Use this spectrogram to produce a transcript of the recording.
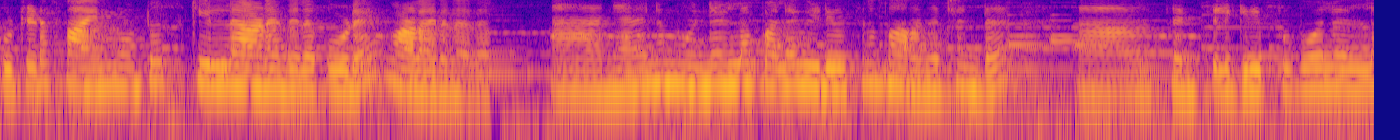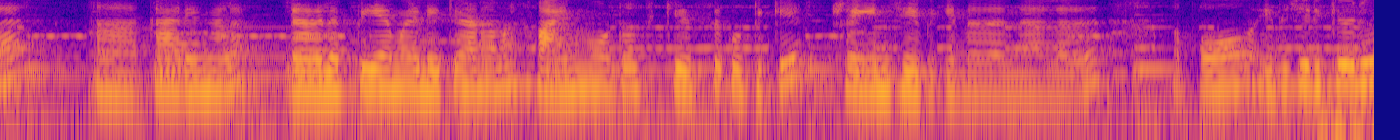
കുട്ടിയുടെ ഫൈൻ മോട്ടോർ സ്കില്ലാണ് ഇതിലെ കൂടെ വളരുന്നത്. ഞാൻ എന്റെ മുന്നിലുള്ള പല വീഡിയോസിലും പറഞ്ഞിട്ടുണ്ട്. പെൻസിൽ ഗ്രിപ്പ് പോലുള്ള കാര്യങ്ങൾ ഡെവലപ്പ് ചെയ്യാൻ വേണ്ടിയിട്ടാണ് നമ്മൾ ഫൈൻ മോട്ടോർ സ്കിൽസ് കുട്ടിക്ക് ട്രെയിൻ ചെയ്യിപ്പിക്കുന്നത് എന്നുള്ളത്. അപ്പോൾ ഇത് ശരിക്കും ഒരു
